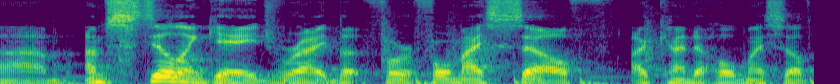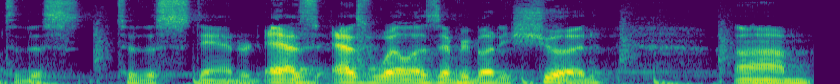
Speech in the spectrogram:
Um, I'm still engaged, right? But for, for myself, I kind of hold myself to this to this standard as as well as everybody should. Um,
